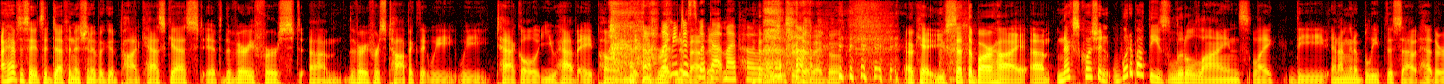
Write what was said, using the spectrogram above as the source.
I have to say it's a definition of a good podcast guest if the very first um, the very first topic that we we tackle you have a poem that you've written Let me just about whip it. out my poem. Just whip out my poem. okay, you've set the bar high. Um, next question: What about these little lines like the and I'm going to bleep this out, Heather,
